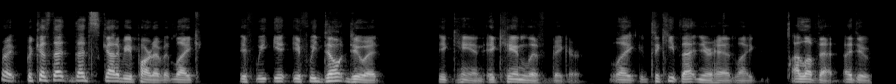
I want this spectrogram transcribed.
Right. Because that that's gotta be a part of it. Like if we if we don't do it, it can it can live bigger. Like to keep that in your head, like I love that. I do.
